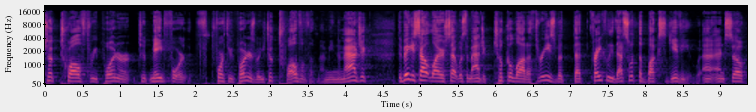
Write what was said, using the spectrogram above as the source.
took 12 three pointer, made four, four three pointers, but he took 12 of them. I mean, the Magic, the biggest outlier set was the Magic took a lot of threes, but that frankly, that's what the Bucks give you. And, and so,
